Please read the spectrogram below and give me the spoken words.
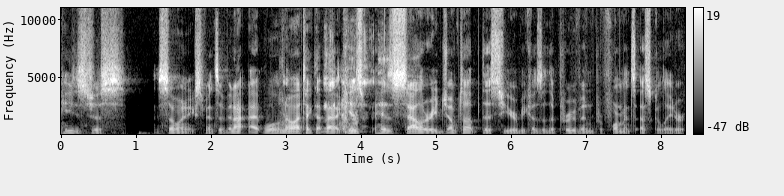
he's just so inexpensive, and I, I well, no, I take that back. His his salary jumped up this year because of the proven performance escalator.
